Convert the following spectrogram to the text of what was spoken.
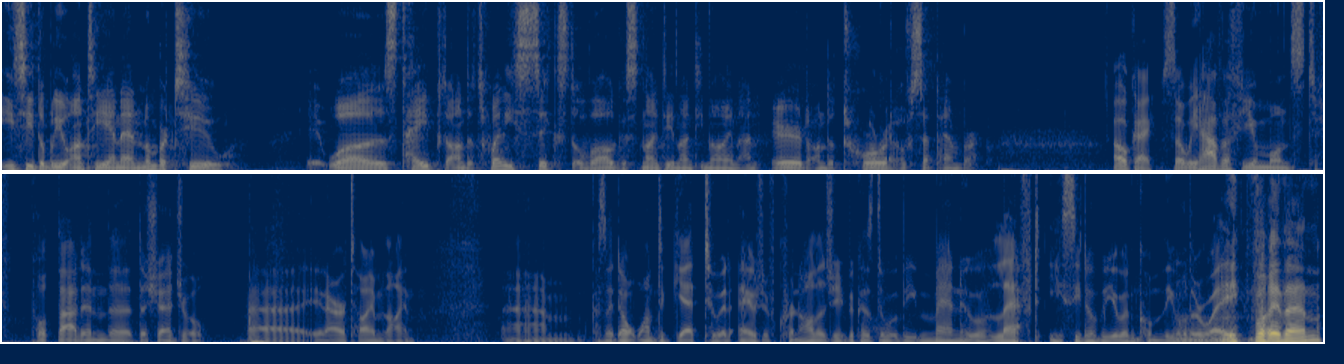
ECW on TNN number two. It was taped on the twenty sixth of August, nineteen ninety nine, and aired on the third of September. Okay, so we have a few months to put that in the the schedule uh, in our timeline, because I don't want to get to it out of chronology because there will be men who have left ECW and come the other way by then.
